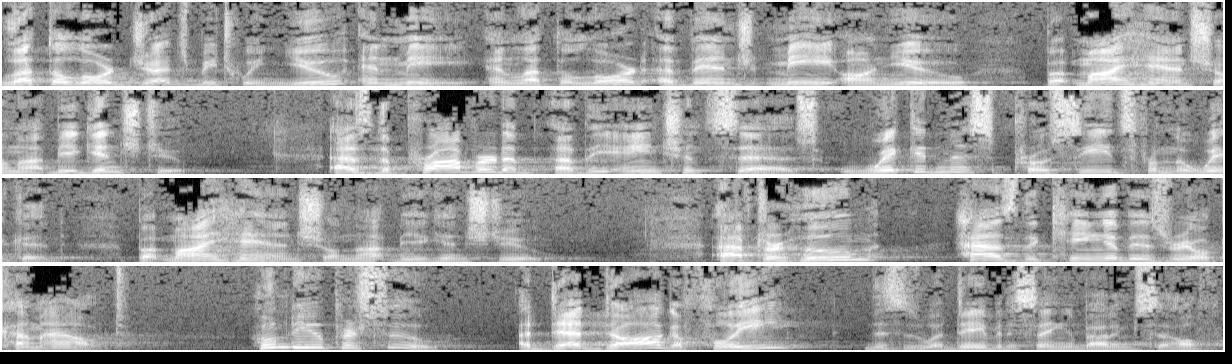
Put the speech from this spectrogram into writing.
Let the Lord judge between you and me, and let the Lord avenge me on you, but my hand shall not be against you. As the proverb of, of the ancient says, wickedness proceeds from the wicked, but my hand shall not be against you. After whom has the king of Israel come out? Whom do you pursue? A dead dog, a flea. This is what David is saying about himself.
